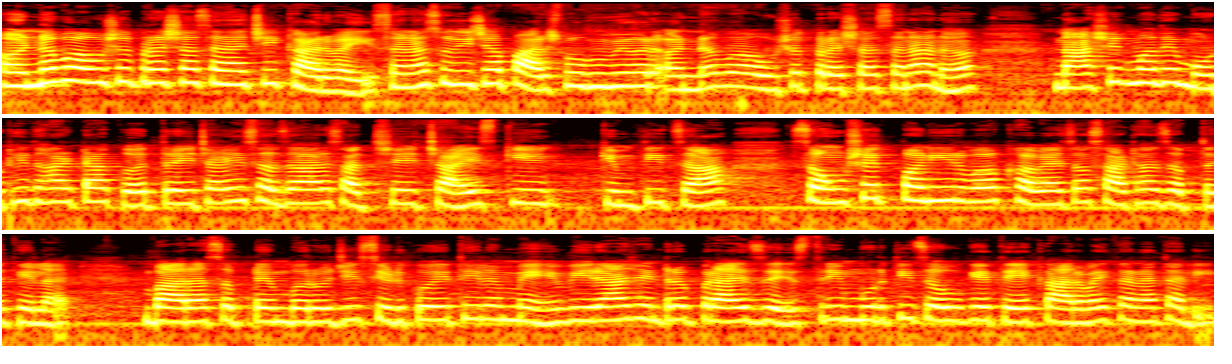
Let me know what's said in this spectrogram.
अन्न व औषध प्रशासनाची कारवाई. सणासुदीच्या पार्श्वभूमीवर अन्न व औषध प्रशासनानं नाशिकमध्ये मोठी धाड टाकत त्रेचाळीस हजार सातशे चाळीस कि किमतीचा संशयित पनीर व खव्याचा साठा जप्त केला आहे बारा सप्टेंबर रोजी सिडको येथील मे विराज एंटरप्राइजेस त्रिमूर्ती चौक येथे कारवाई करण्यात आली.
